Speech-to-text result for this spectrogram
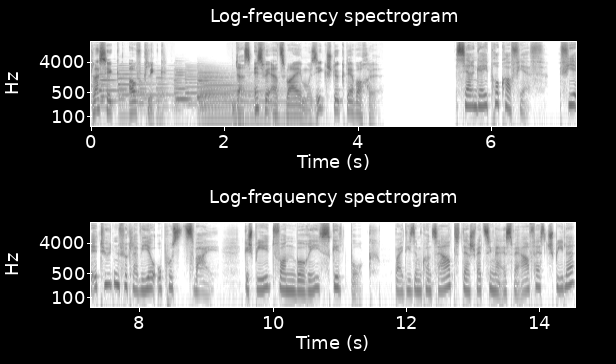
Klassik auf Klick. Das SWR2 Musikstück der Woche. Sergei Prokofjew. Vier Etüden für Klavier Opus 2. Gespielt von Boris Gildburg. Bei diesem Konzert der Schwetzinger SWR-Festspiele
